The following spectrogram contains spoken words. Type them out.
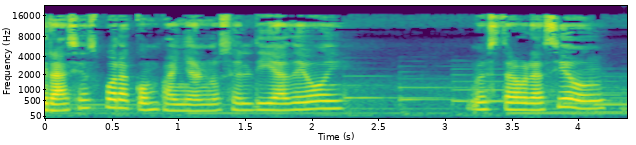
Gracias por acompañarnos el día de hoy. Nuestra oración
